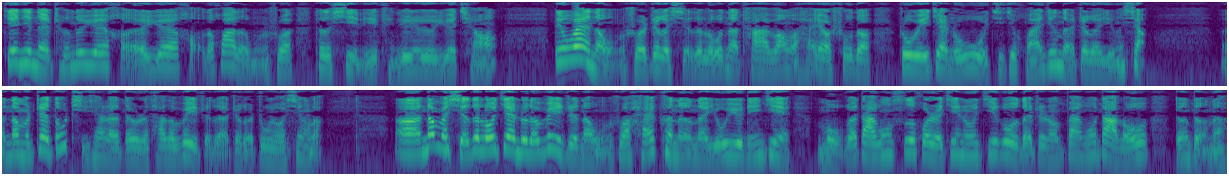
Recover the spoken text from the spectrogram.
接近的程度越好越好的话呢，我们说它的吸引力肯定就越强。另外呢，我们说这个写字楼呢，它往往还要受到周围建筑物及其环境的这个影响，呃，那么这都体现了都是它的位置的这个重要性了。呃，那么写字楼建筑的位置呢？我们说还可能呢，由于临近某个大公司或者金融机构的这种办公大楼等等呢，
